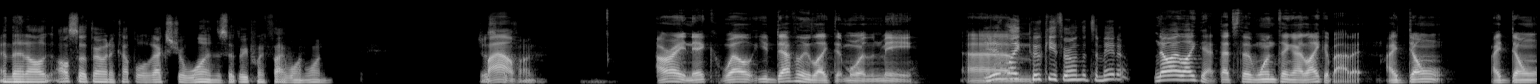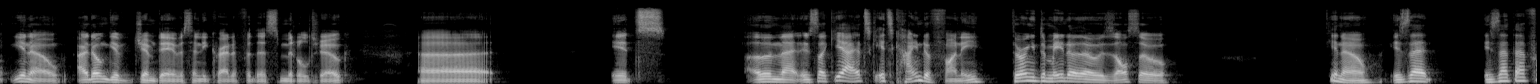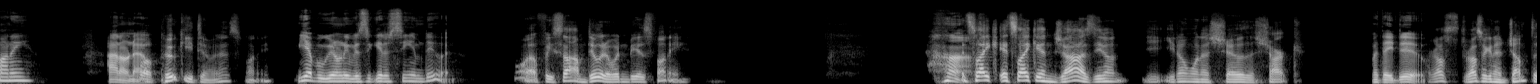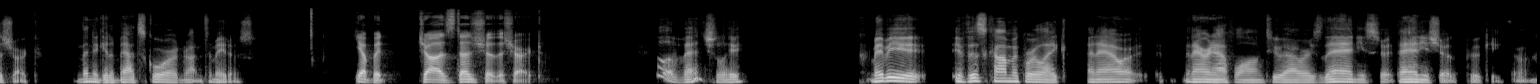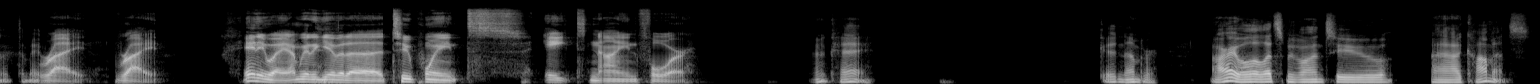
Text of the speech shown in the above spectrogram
and then I'll also throw in a couple of extra ones, so 3.511. Just Wow. for fun. All right, Nick. Well, you definitely liked it more than me. Um, You didn't like Pookie throwing the tomato? No, I like that. That's the one thing I like about it. I don't I don't, you know, I don't give Jim Davis any credit for this middle joke. Uh it's other than that, it's like, yeah, it's it's kind of funny. Throwing a tomato though is also you know, is that is that that funny? I don't know. Well, Pookie doing it's funny. yeah, but we don't even get to see him do it. Well, if we saw him do it, it wouldn't be as funny. Huh. It's like it's like in Jaws. You don't you, you don't want to show the shark, but they do. or else or else you're going to jump the shark, and then you get a bad score on Rotten Tomatoes. Yeah, but Jaws does show the shark. Well, eventually, maybe if this comic were like an hour, an hour and a half long, two hours, then you show, then you show the Pookie throwing the tomato. Right, right. Anyway, I'm going to give it a 2.894. Okay. Good number. All right. Well, let's move on to uh, comments.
